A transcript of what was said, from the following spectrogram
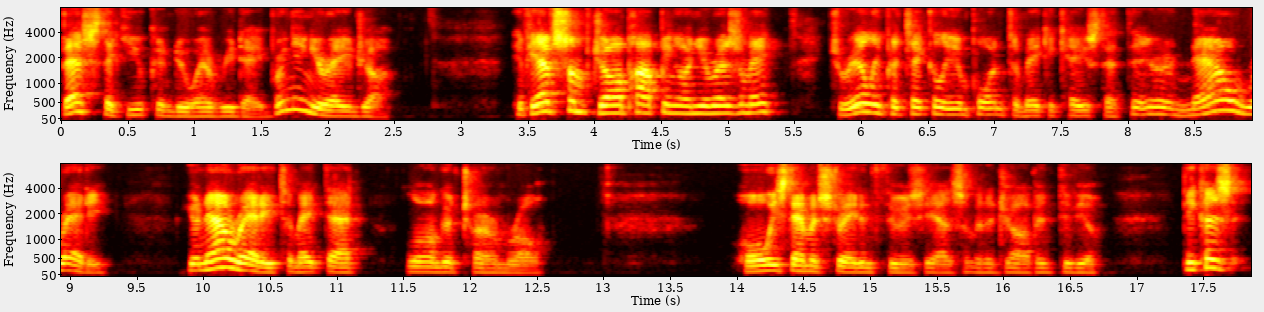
best that you can do every day, bringing your A job. If you have some job hopping on your resume, it's really particularly important to make a case that they're now ready. You're now ready to make that longer term role. Always demonstrate enthusiasm in a job interview. Because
